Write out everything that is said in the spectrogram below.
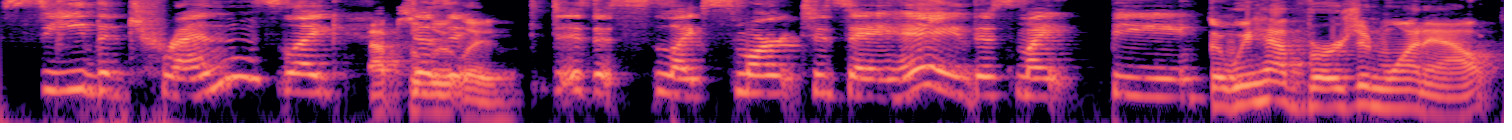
see the trends? Like, Absolutely. It, is it like smart to say, hey, this might be. So we have version one out.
